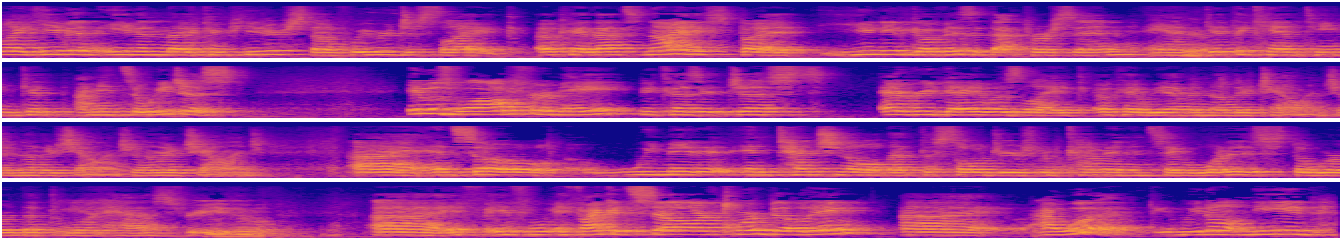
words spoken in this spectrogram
like, even even the computer stuff. We were just like, okay, that's nice, but you need to go visit that person and get the canteen. Get, I mean, so we just, it was wild for me because it just every day was like, okay, we have another challenge, another challenge, another challenge. Uh, and so we made it intentional that the soldiers would come in and say, "What is the word that the Lord has for you?" Uh, if, if if I could sell our corps building, uh, I would. We don't need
